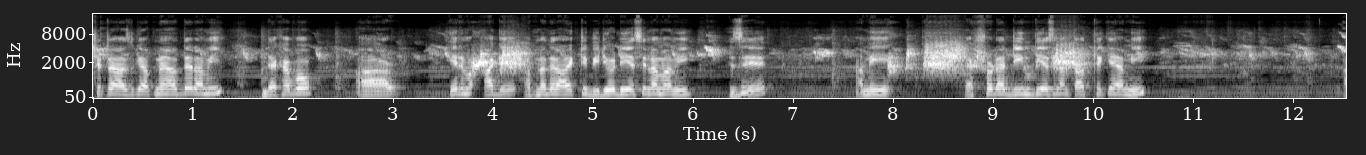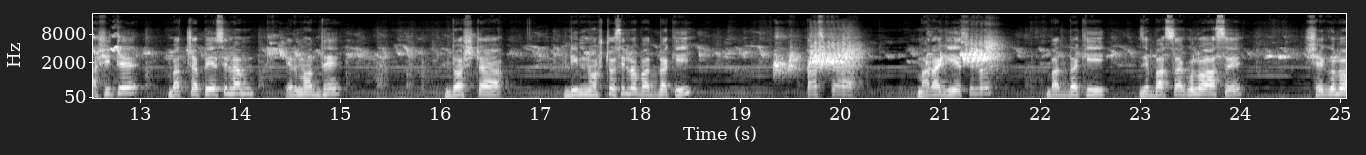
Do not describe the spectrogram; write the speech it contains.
সেটা আজকে আপনাদের আমি দেখাবো। আর এর আগে আপনাদের আরেকটি ভিডিও দিয়েছিলাম আমি যে আমি একশোটা ডিম দিয়েছিলাম, তার থেকে আমি আশিটে বাচ্চা পেয়েছিলাম। এর মধ্যে দশটা ডিম নষ্ট ছিল বাদ বাকি পাঁচটা মারা গিয়েছিল। বাদ বাকি যে বাচ্চাগুলো আছে, সেগুলো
